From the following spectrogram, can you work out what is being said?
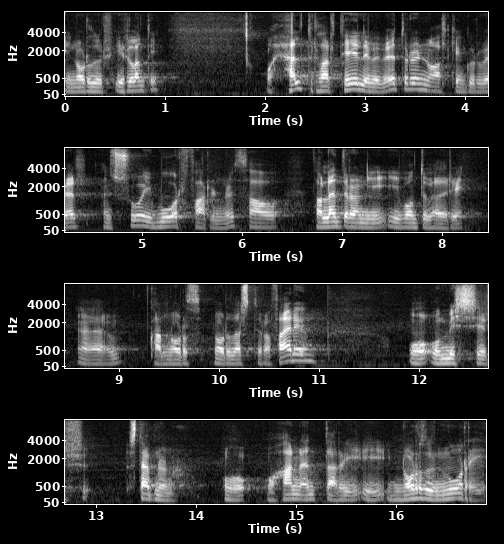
í norður Írlandi og heldur þar til yfir veturinn og allt gengur vel. En svo í vorfarinu þá, þá lendir hann í, í vondu veðri um, hvað norð, norðvestur á færiðum og, og missir stefnuna. Og, og hann endar í, í norður Noregi.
